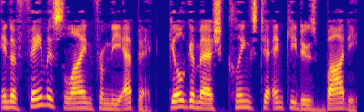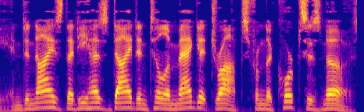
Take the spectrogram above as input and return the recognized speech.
In a famous line from the epic, Gilgamesh clings to Enkidu's body and denies that he has died until a maggot drops from the corpse's nose.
